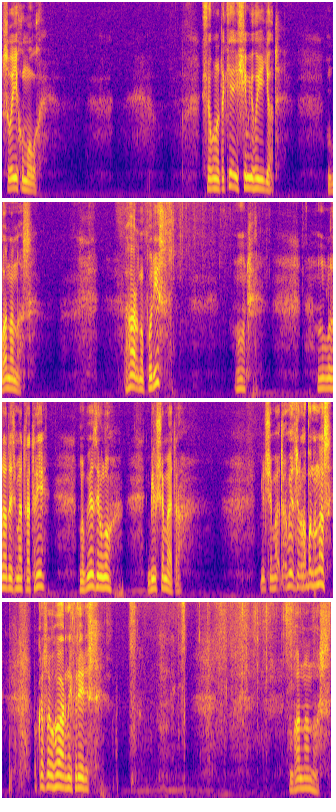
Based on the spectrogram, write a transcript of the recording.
в своїх умовах. Що воно таке і з чим його їдять. Бананас. Гарно поріс. От. Ну, лоза десь метра три, ну визріло більше метра. Більше метра визріло бананас. Показав гарний приріст. Бананас.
